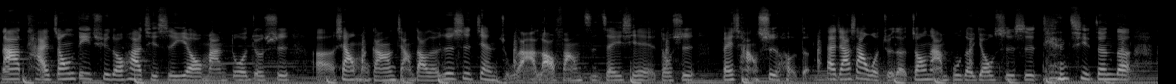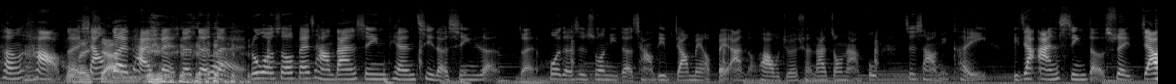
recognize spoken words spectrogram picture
那台中地区的话，其实也有蛮多，就是呃，像我们刚刚讲到的日式建筑啦、老房子这一些，也都是非常适合的。再加上我觉得中南部的优势是天气真的很好，对，相对台北，对对对。如果说非常担心天气的新人，对，或者是说你的场地比较没有备案的话，我觉得选在中南部，至少你可以比较安心的睡觉。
